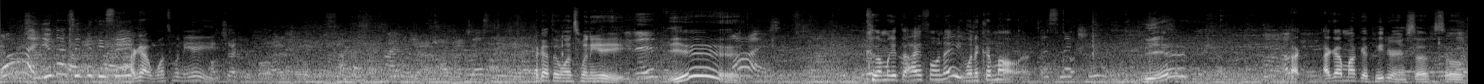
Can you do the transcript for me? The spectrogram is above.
What? You got 256? I got 128. Check your both. I got the 128. You did? Yeah. Why? Cause I'm gonna get the iPhone 8 when it come out. That's next year. Yeah. Okay. I, I got my computer and stuff, so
